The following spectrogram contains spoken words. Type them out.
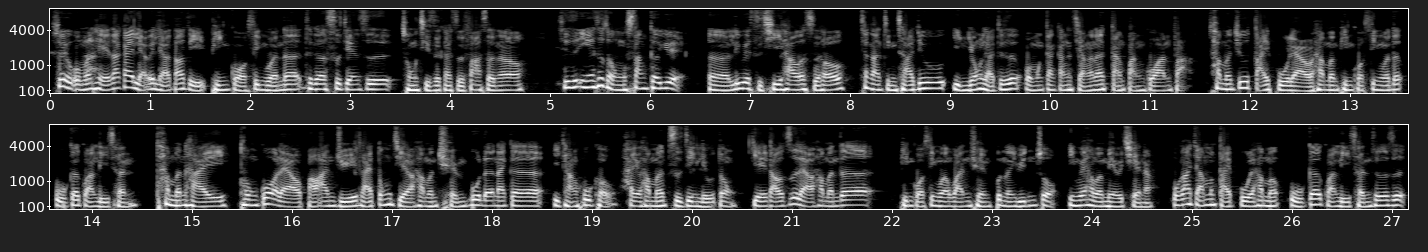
所以我们可以大概聊一聊，到底苹果新闻的这个事件是从几时开始发生的哦？其实应该是从上个月，呃，六月十七号的时候，香港警察就引用了，就是我们刚刚讲的那港版国安法，他们就逮捕了他们苹果新闻的五个管理层，他们还通过了保安局来冻结了他们全部的那个银行户口，还有他们资金流动，也导致了他们的。苹果新闻完全不能运作，因为他们没有钱啊。我刚才讲，他们逮捕了他们五个管理层，是不是？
